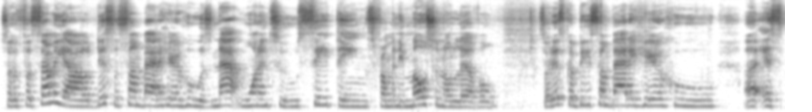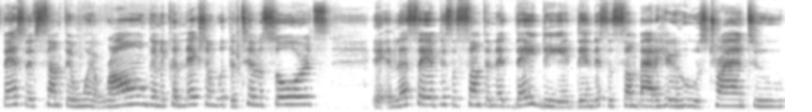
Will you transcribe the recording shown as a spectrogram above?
so for some of y'all, this is somebody here who is not wanting to see things from an emotional level. So this could be somebody here who, uh, especially if something went wrong in the connection with the Ten of Swords, it, let's say if this is something that they did, then this is somebody here who is trying to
